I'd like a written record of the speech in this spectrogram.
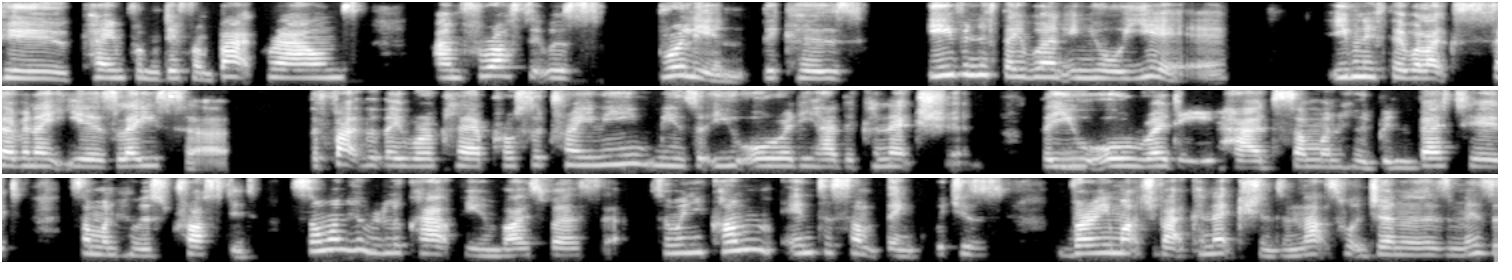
who came from different backgrounds, and for us it was brilliant because even if they weren't in your year, even if they were like seven, eight years later, the fact that they were a Claire Prosser trainee means that you already had a connection, that you mm. already had someone who had been vetted, someone who was trusted, someone who would look out for you, and vice versa. So when you come into something which is very much about connections, and that's what journalism is,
